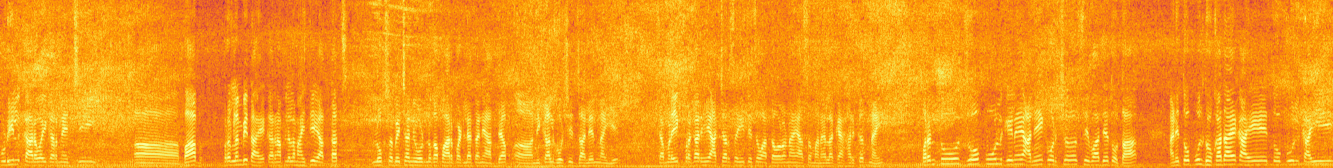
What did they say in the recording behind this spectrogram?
पुढील कारवाई करण्याची बाब प्रलंबित आहे. कारण आपल्याला माहिती आहे आत्ताच लोकसभेच्या निवडणुका पार पडल्यात आणि अद्याप निकाल घोषित झालेला नाही आहे त्यामुळे एक प्रकारे हे आचारसंहितेचं वातावरण आहे असं म्हणायला काय हरकत नाही. परंतु जो पूल गेले अनेक वर्ष सेवा देत होता आणि तो पूल धोकादायक आहे तो पूल काही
